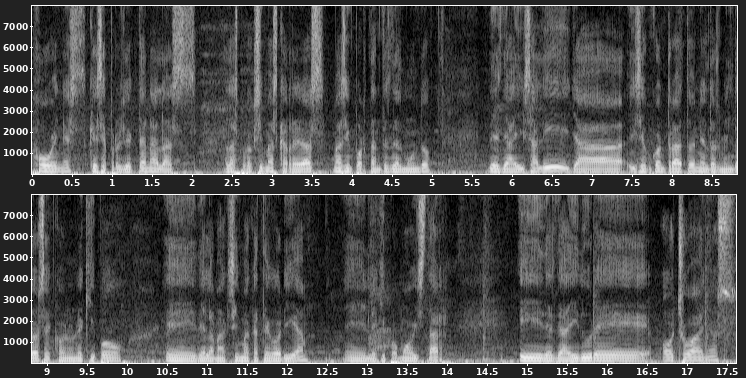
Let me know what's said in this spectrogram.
jóvenes que se proyectan a las, a las próximas carreras más importantes del mundo. Desde ahí salí y ya hice un contrato en el 2012 con un equipo eh, de la máxima categoría, el equipo Movistar. Y desde ahí duré ocho años.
